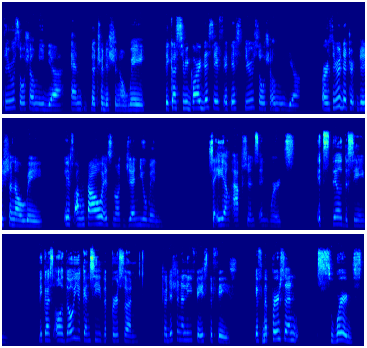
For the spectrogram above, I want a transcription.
through social media and the traditional way. Because regardless if it is through social media or through the traditional way, if ang tao is not genuine sa iyang actions and words, it's still the same. Because although you can see the person traditionally face to face, if the person's words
